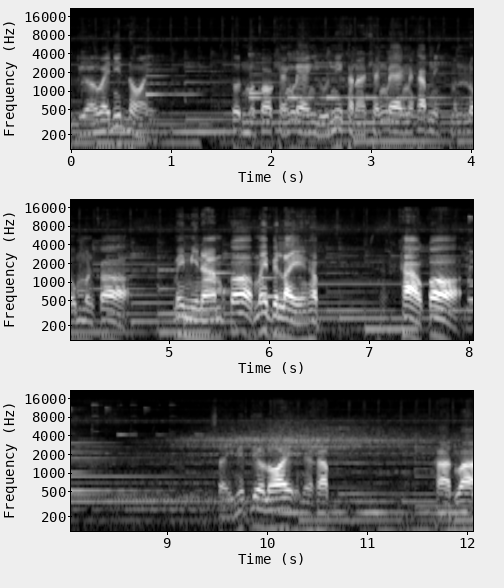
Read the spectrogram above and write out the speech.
เหลือไว้นิดหน่อย ต้นมันก็แข็งแรงอยู่นี่ขนาดแข็งแรงนะครับนี่มันล้มมันก็ไม่มีน้ำก็ไม่เป็นไรครับ ข้าวก็ ส่เม็ดเรียบร้อยนะครับ คาดว่า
